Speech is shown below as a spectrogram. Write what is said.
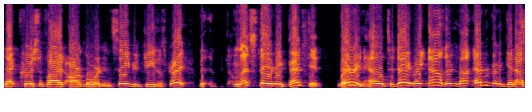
that crucified our Lord and Savior Jesus Christ, unless they repented, they're in hell today, right now. They're not ever going to get out,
